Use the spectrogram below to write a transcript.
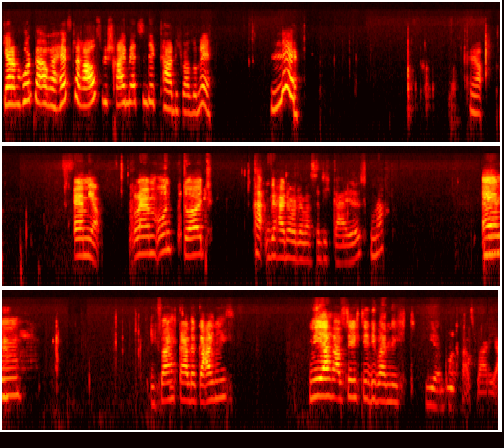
Ja, dann holt mal eure Hefte raus, wir schreiben jetzt ein Diktat. Ich war so, nee. Nee. Ähm, ja. Ähm, und Deutsch hatten wir halt heute was richtig Geiles gemacht. Ähm, ich weiß gerade gar nicht. Nee, das erzähle ich dir lieber nicht hier im Podcast, weil ja.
